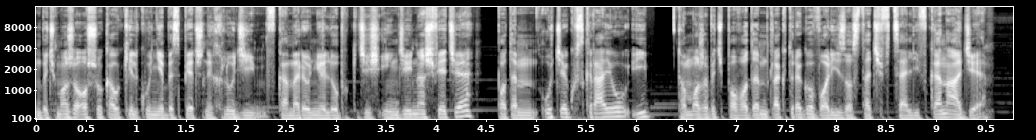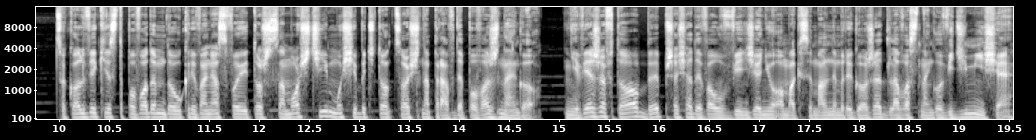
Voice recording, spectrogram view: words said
Być może oszukał kilku niebezpiecznych ludzi w Kamerunie lub gdzieś indziej na świecie, potem uciekł z kraju i to może być powodem, dla którego woli zostać w celi w Kanadzie. Cokolwiek jest powodem do ukrywania swojej tożsamości, musi być to coś naprawdę poważnego. Nie wierzę w to, by przesiadywał w więzieniu o maksymalnym rygorze dla własnego widzimisię.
